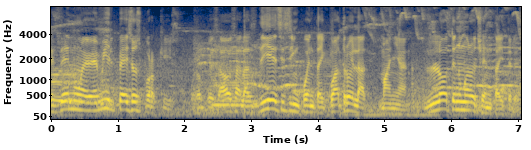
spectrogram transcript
es de 9 mil pesos por kilo. Fueron pesados a las 10 y 54 de la mañana. Lote número 83.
